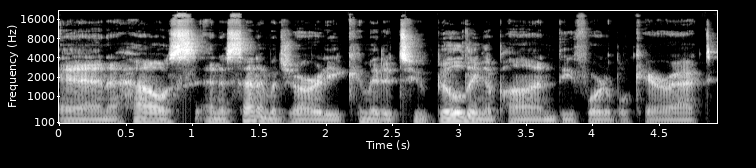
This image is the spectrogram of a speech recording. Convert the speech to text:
and a House and a Senate majority committed to building upon the Affordable Care Act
